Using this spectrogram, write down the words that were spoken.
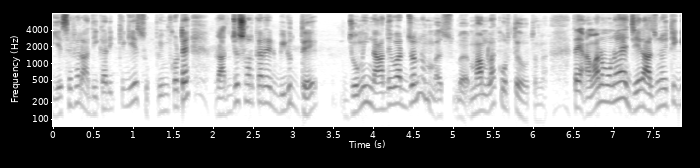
বিএসএফের আধিকারিককে গিয়ে সুপ্রিম কোর্টে রাজ্য সরকারের বিরুদ্ধে জমি না দেওয়ার জন্য মামলা করতে হতো না। তাই আমার মনে হয় যে রাজনৈতিক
